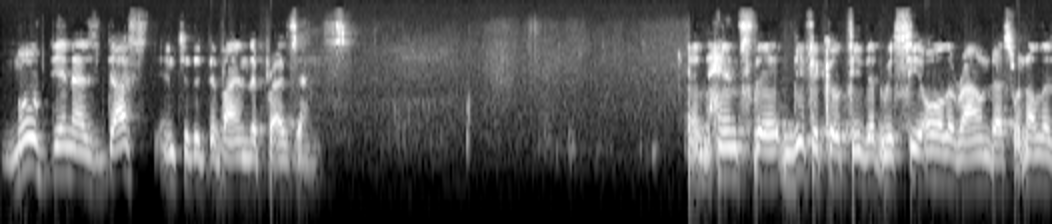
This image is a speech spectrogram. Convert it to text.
moved in as dust into the Divinely Presence. And hence the difficulty that we see all around us when Allah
